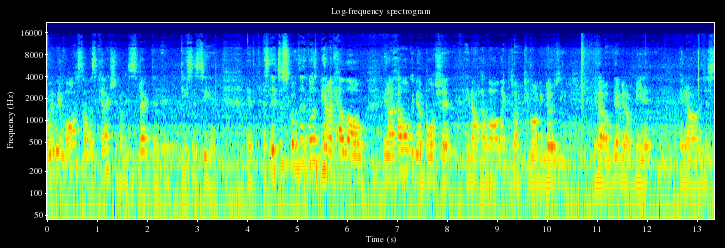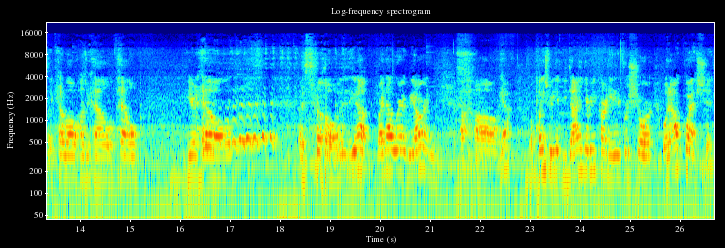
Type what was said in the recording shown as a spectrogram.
But we lost all this connection, but respect and, and decency. And, and it just goes, it goes beyond hello. You know, hello could be a bullshit. You know, hello, like people want to be nosy. You know, they, they don't mean it. You know, it's just like, hello, how's your health? Help. You're in hell. so, you know, right now we're, we are in, uh, uh, yeah, a place where you get, you die and get reincarnated for sure, without question.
